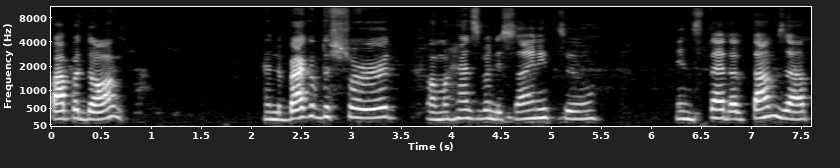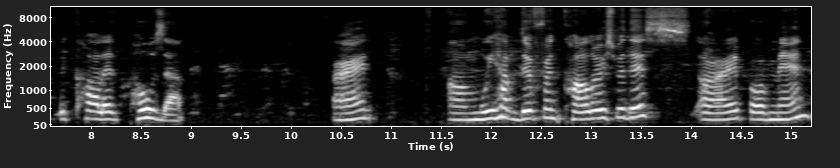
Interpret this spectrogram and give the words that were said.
Papa Dog. And the back of the shirt, uh, my husband designed it too. Instead of thumbs up, we call it paws up. All right. Um, we have different colors with this. All right, for men.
